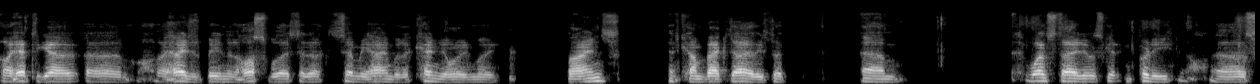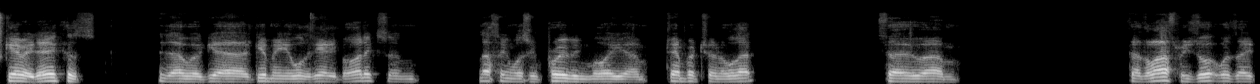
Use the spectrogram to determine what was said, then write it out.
I had to go. Um, I hated being in the hospital. They said they'd send me home with a cannula in my veins and come back daily. So, um, at one stage, it was getting pretty uh, scary there because they were uh, giving me all the antibiotics and nothing was improving my um, temperature and all that. So, um, so the last resort was they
